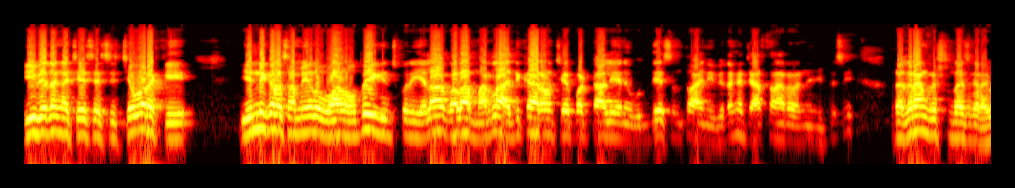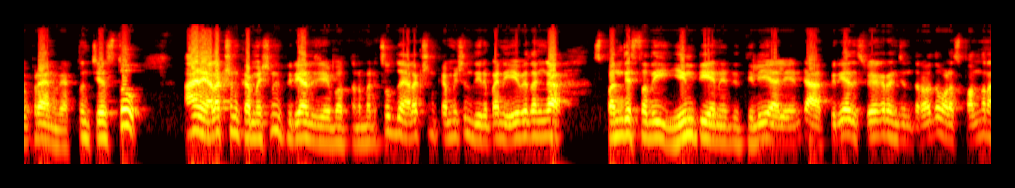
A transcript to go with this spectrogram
ఈ విధంగా చేసేసి చివరికి ఎన్నికల సమయంలో వాళ్ళని ఉపయోగించుకొని ఎలాగోలా మరలా అధికారం చేపట్టాలి అనే ఉద్దేశంతో ఆయన ఈ విధంగా చేస్తున్నారు అని చెప్పేసి రఘురామకృష్ణరాజు గారి అభిప్రాయాన్ని వ్యక్తం చేస్తూ ఆయన ఎలక్షన్ కమిషన్ ఫిర్యాదు చేయబోతున్నారు. మరి చూద్దాం ఎలక్షన్ కమిషన్ దీనిపైన ఏ విధంగా స్పందిస్తుంది ఏంటి అనేది తెలియాలి అంటే ఆ ఫిర్యాదు స్వీకరించిన తర్వాత వాళ్ళ స్పందన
